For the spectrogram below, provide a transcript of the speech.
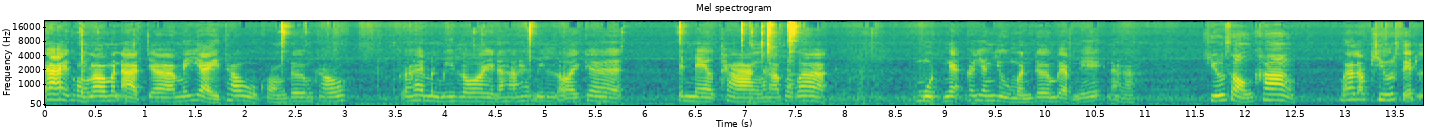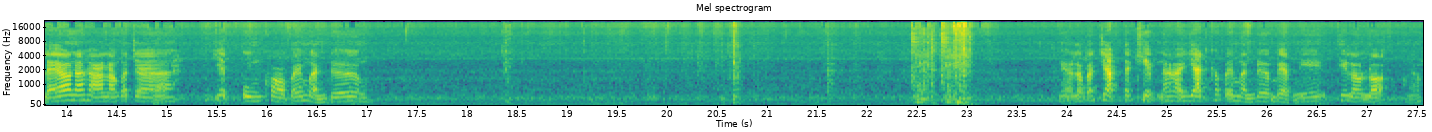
ได้ของเรามันอาจจะไม่ใหญ่เท่าของเดิมเขา ก็ให้มันมีรอยนะคะ ให้มีรอยแค่เป็นแนวทางนะคะ เพราะว่าหมุดเนี่ยก็ยังอยู่เหมือนเดิมแบบนี้นะคะ คิ้วสองข้าง เมื่อเราคิ้วเสร็จแล้วนะคะ เราก็จะเย็บปุ่มขอบไว้เหมือนเดิมเนี่ยเราก็จับตะเข็บนะคะ ยัดเข้าไปเหมือนเดิมแบบนี้ที่เราเลาะเนาะ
